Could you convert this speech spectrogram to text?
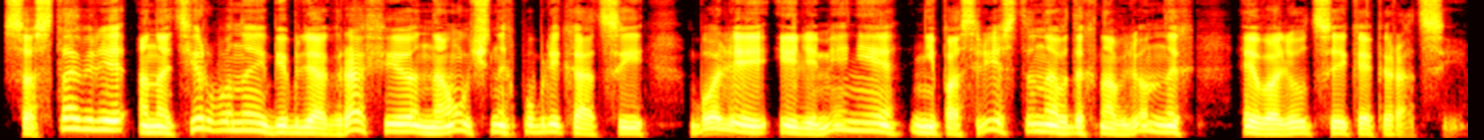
составили аннотированную библиографию научных публикаций, более или менее непосредственно вдохновленных эволюцией кооперации.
